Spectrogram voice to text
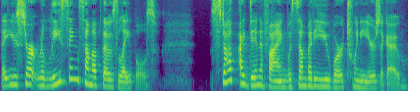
that you start releasing some of those labels. Stop identifying with somebody you were 20 years ago.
